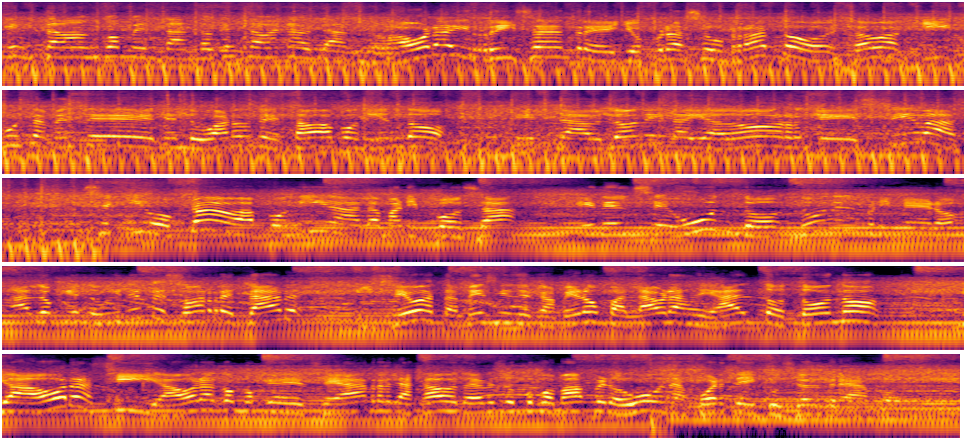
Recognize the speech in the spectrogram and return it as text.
qué estaban comentando, qué estaban hablando. Ahora hay risa entre ellos, pero hace un rato estaba aquí justamente en el lugar donde estaba poniendo el tablón el gladiador eh, Sebas. Se equivocaba, ponía la mariposa en el segundo, no en el primero. A lo que Luis empezó a retar y Sebas también se intercambiaron palabras de alto tono. Y ahora sí, ahora como que se ha relajado tal vez un poco más, pero hubo una fuerte discusión entre ambos.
